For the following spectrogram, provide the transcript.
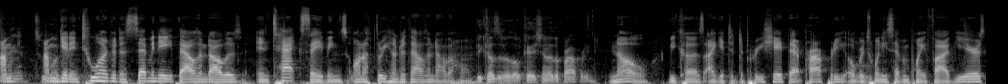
I'm, I'm getting two hundred and seventy-eight thousand dollars in tax savings on a three hundred thousand dollar home. because of the location of the property. No, because I get to depreciate that property over mm. 27.5 years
